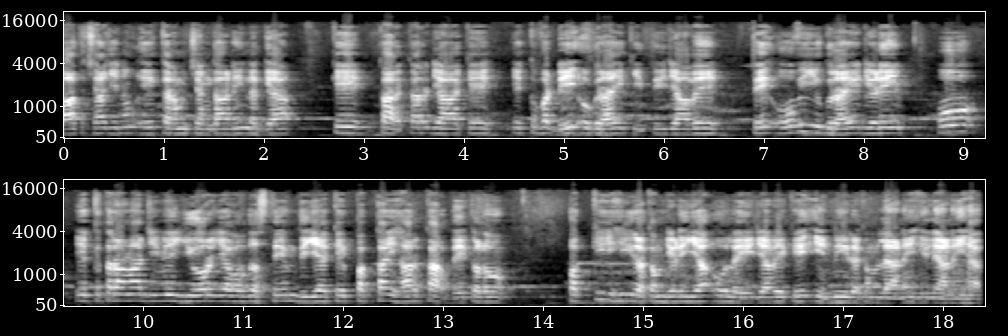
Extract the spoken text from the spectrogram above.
ਪਾਤਸ਼ਾਹ ਜੀ ਨੂੰ ਇਹ ਕਰਮ ਚੰਗਾ ਨਹੀਂ ਲੱਗਿਆ ਕਿ ਘਰ ਘਰ ਜਾ ਕੇ ਇੱਕ ਵੱਡੀ ਉਗਰਾਹੀ ਕੀਤੀ ਜਾਵੇ ਤੇ ਉਹ ਵੀ ਉਗਰਾਹੀ ਜਿਹੜੀ ਉਹ ਇੱਕ ਤਰ੍ਹਾਂ ਨਾਲ ਜਿਵੇਂ ਜ਼ੋਰ ਜ਼ਬਰਦਸਤੀ ਹੁੰਦੀ ਹੈ ਕਿ ਪੱਕਾ ਹੀ ਹਰ ਘਰ ਦੇ ਕੋਲੋਂ ਪੱਕੀ ਹੀ ਰਕਮ ਜਿਹੜੀ ਆ ਉਹ ਲਈ ਜਾਵੇ ਕਿ ਇੰਨੀ ਰਕਮ ਲੈਣੀ ਹੀ ਲੈਣੀ ਹੈ।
